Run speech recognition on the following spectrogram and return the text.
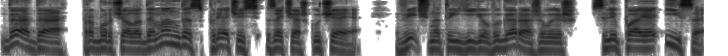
Да-да, пробурчала Деманда, спрячась за чашку чая. Вечно ты ее выгораживаешь. Слепая Иса,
